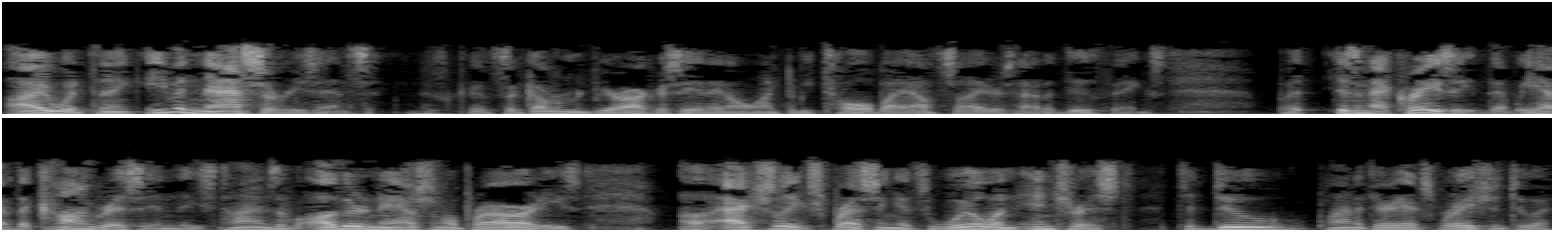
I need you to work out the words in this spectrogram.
I would think even NASA resents it. It's a government bureaucracy, and they don't like to be told by outsiders how to do things. But isn't that crazy that we have the Congress in these times of other national priorities uh, actually expressing its will and interest to do planetary exploration to an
